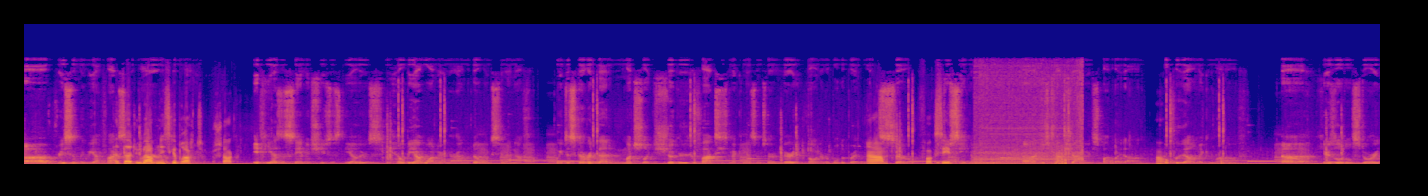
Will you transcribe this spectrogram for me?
Uh, recently we got Fox. Also hat überhaupt nichts gebracht. Stark. If he has the same issues as the others, he'll be out wandering around the building soon enough. We discovered that, much like Sugar, Foxy's mechanisms are very vulnerable to bright. Um, so, Foxy. if you see him, uh, just try shining your spotlight on him. Oh. Hopefully that'll make him run off. Uh, here's a little story.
